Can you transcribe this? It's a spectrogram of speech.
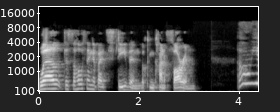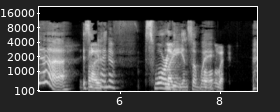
well there's the whole thing about Stephen looking kind of foreign Oh yeah, is he kind of swarthy like in some way? Galway.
